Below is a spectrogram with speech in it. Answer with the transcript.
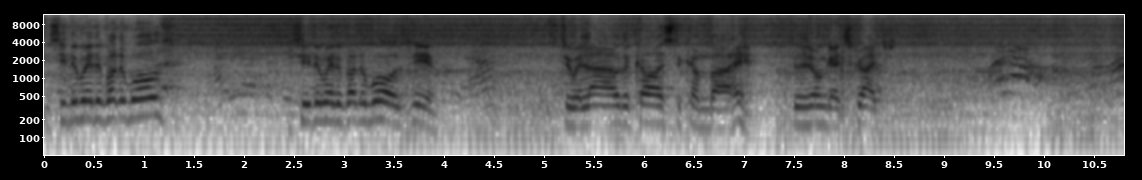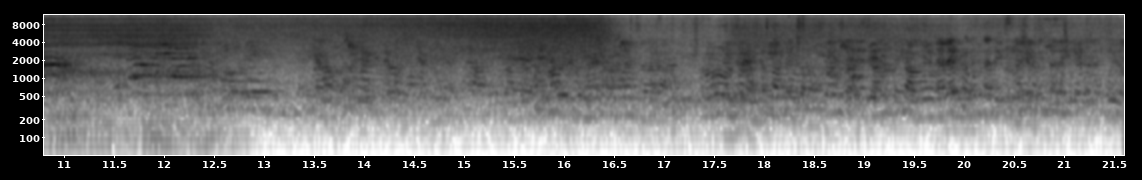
You see the way they've got the walls? You see the way they've got the walls here? It's to allow the cars to come by so they don't get scratched. Ya le preguntaréis a ella, ahorita le digo que le puedo.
